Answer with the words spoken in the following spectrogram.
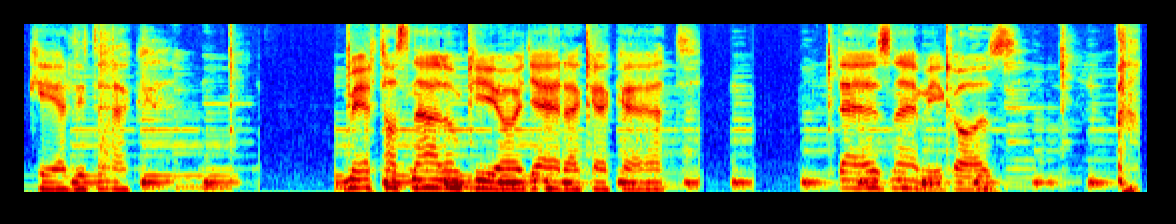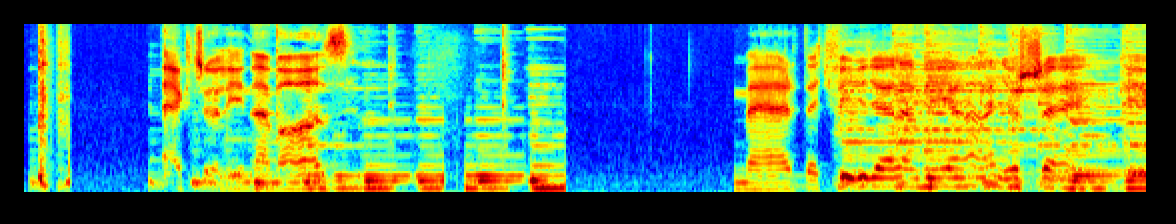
Kérditek, miért használom ki a gyerekeket? De ez nem igaz. Actually nem az. Mert egy figyelem hiányos senki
